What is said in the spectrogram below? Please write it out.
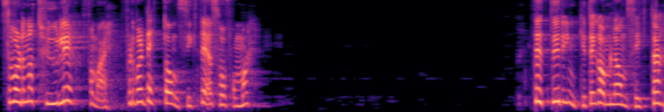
så var det naturlig for meg, for det var dette ansiktet jeg så for meg. Dette rynkete, gamle ansiktet,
